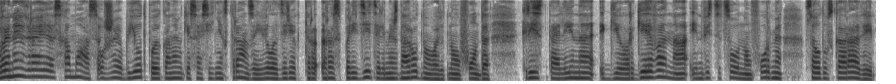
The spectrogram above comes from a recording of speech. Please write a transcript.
Война Израиля с Хамас уже бьет по экономике соседних стран, заявила директор-распорядитель Международного валютного фонда Кристалина Георгиева на инвестиционном форуме в Саудовской Аравии.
